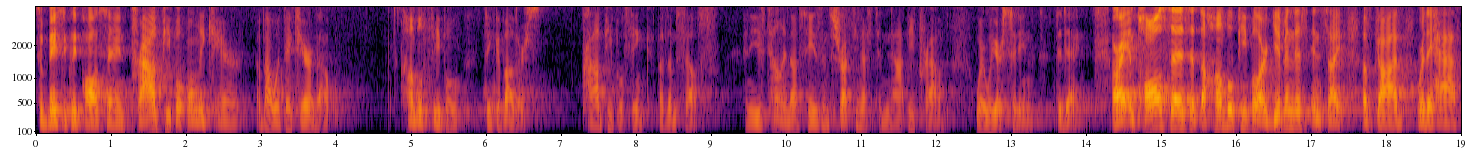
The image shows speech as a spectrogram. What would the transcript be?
So basically, Paul is saying proud people only care about what they care about. Humble people think of others. Proud people think of themselves. And he's telling us, he is instructing us to not be proud where we are sitting today. All right, and Paul says that the humble people are given this insight of God where they have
